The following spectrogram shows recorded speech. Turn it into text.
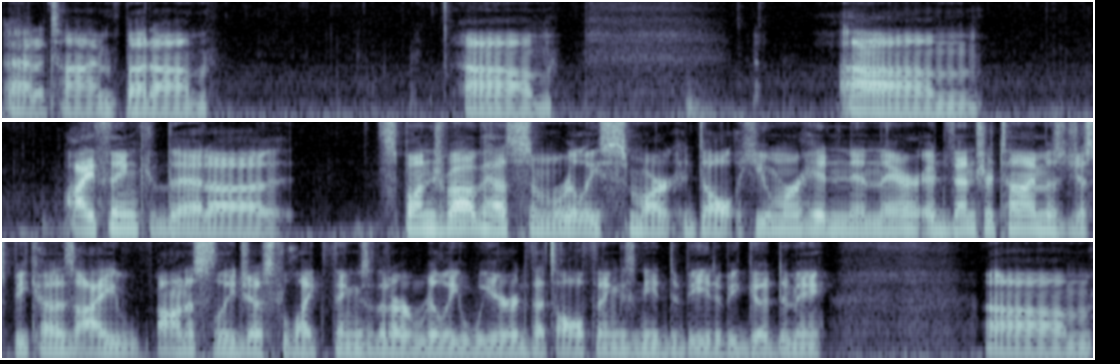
at a time, but um, um, um, I think that uh, SpongeBob has some really smart adult humor hidden in there. Adventure Time is just because I honestly just like things that are really weird. That's all things need to be to be good to me. Um,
